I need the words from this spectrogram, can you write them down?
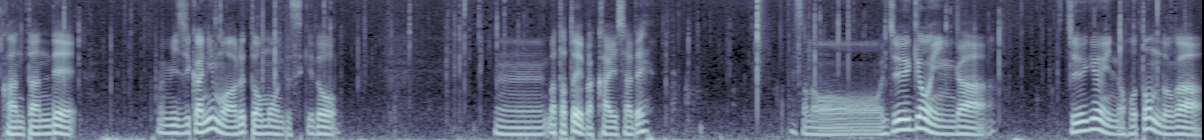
簡単で身近にもあると思うんですけどうん、まあ、例えば会社でその従業員が従業員のほとんどが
